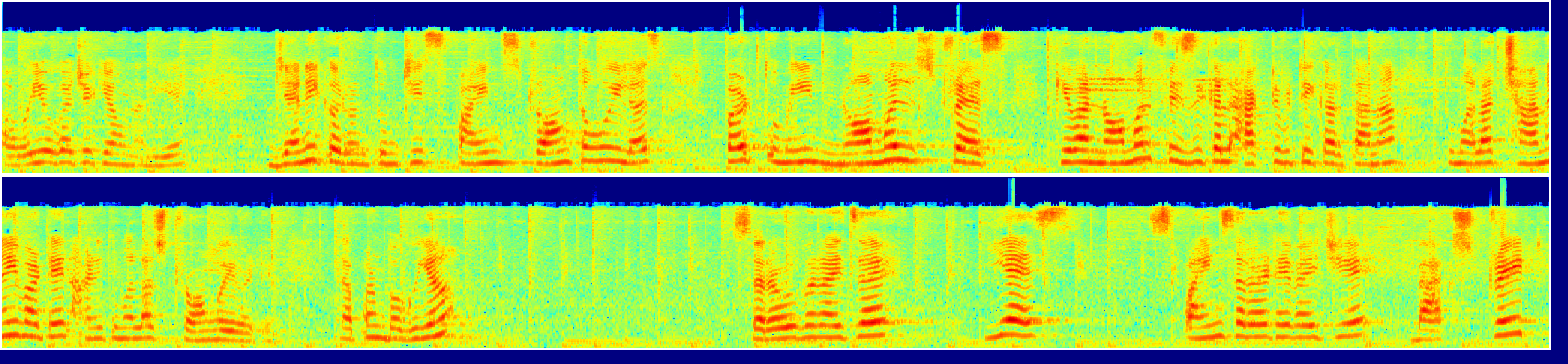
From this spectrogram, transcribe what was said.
अवयोगाचे घेऊन आली आहे. जेणेकरून तुमची स्पाईन स्ट्रॉंग तर होईलच पण तुम्ही नॉर्मल स्ट्रेस किंवा नॉर्मल फिजिकल ॲक्टिव्हिटी करताना तुम्हाला छानही वाटेल आणि तुम्हाला स्ट्रॉंगही वाटेल. तर आपण बघूया. सरळ उभं राहायचं आहे येस स्पाईन सरळ ठेवायची आहे. Back straight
